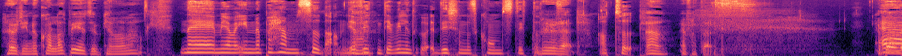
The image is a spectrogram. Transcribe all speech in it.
Har du varit inne och kollat på YouTube-kanalen? Nej, men jag var inne på hemsidan. Jag Ja. vet inte, jag vill inte gå, det kändes konstigt. Att, Blir du rädd? Ja, typ. Ja, jag fattar. Jag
